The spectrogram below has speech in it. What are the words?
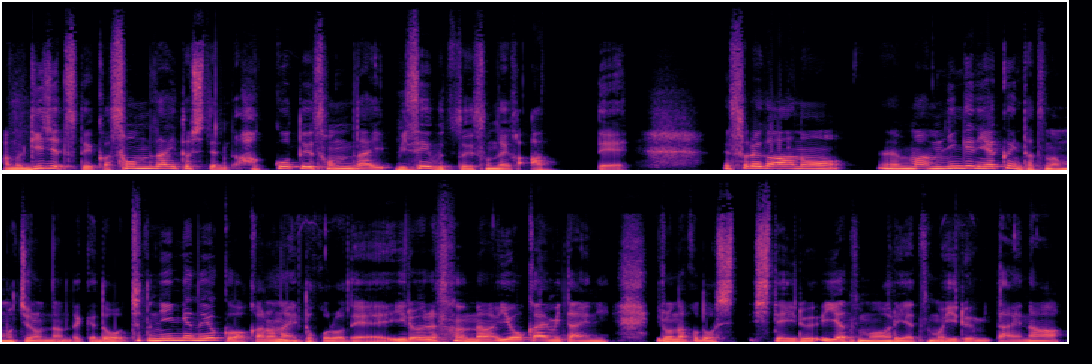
あの技術というか存在として発酵という存在、微生物という存在があって、でそれがあの、えーまあ、人間に役に立つのはもちろんなんだけど、ちょっと人間のよくわからないところで、いろいろそんな妖怪みたいにいろんなことをしている、いいやつも悪いやつもいるみたいな、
